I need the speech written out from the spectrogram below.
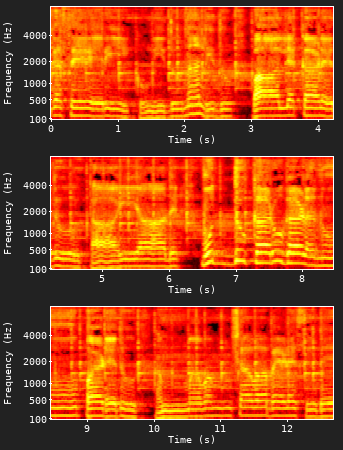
ಬಳಗ ಸೇರಿ ಕುಣಿದು ನಲಿದು ಬಾಲ್ಯ ಕಳೆದು ತಾಯಿಯಾದೆ ಮುದ್ದು ಕರುಗಳನ್ನು ಪಡೆದು ನಮ್ಮ ವಂಶವ ಬೆಳೆಸಿದೆ.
